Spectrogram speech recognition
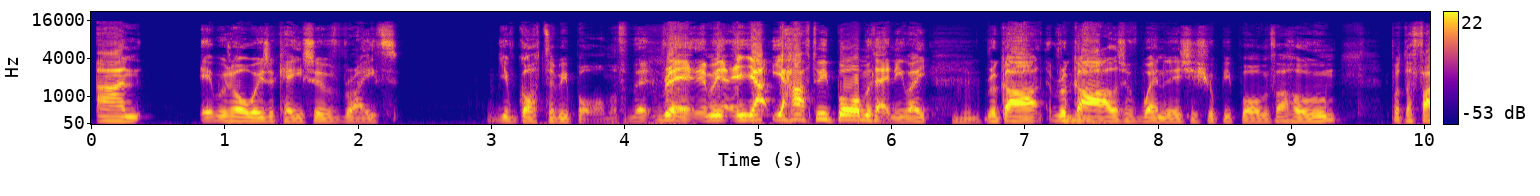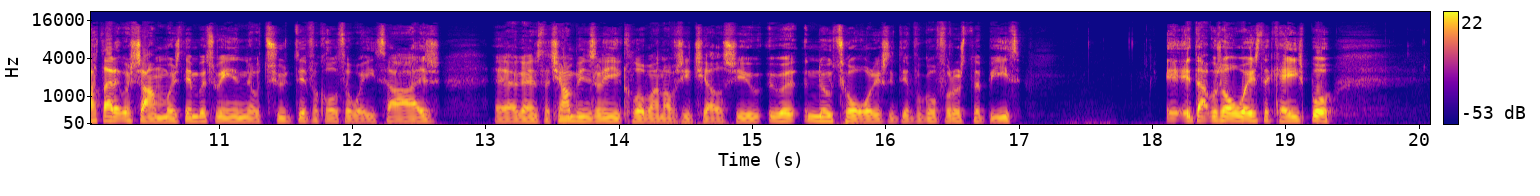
And it was always a case of, right, you've got to be Bournemouth. Really, I mean, you have to be Bournemouth anyway, mm -hmm. regard, regardless of when it is you should be Bournemouth at home. But the fact that it was sandwiched in between, you know, two difficult away ties uh, against the Champions League club and obviously Chelsea, who were notoriously difficult for us to beat, it, it, that was always the case. But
